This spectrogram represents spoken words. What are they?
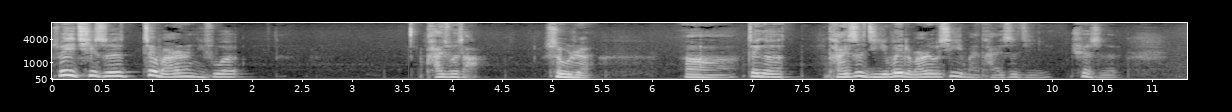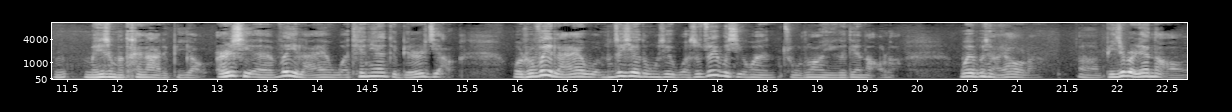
所以其实这玩意儿你说还说啥，是不是啊？这个。台式机为了玩游戏买台式机，确实，嗯，没什么太大的必要。而且未来我天天给别人讲，我说未来我们这些东西，我是最不喜欢组装一个电脑了，我也不想要了啊。笔记本电脑、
